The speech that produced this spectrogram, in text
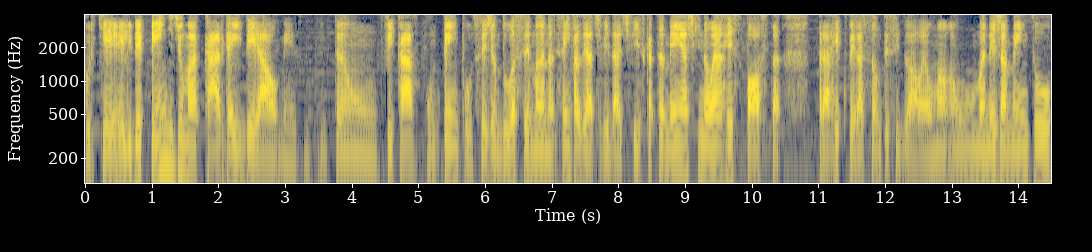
porque ele depende de uma carga ideal mesmo. Então, ficar um tempo, sejam duas semanas, sem fazer atividade física, também acho que não é a resposta para recuperação tecidual. É uma, um manejamento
